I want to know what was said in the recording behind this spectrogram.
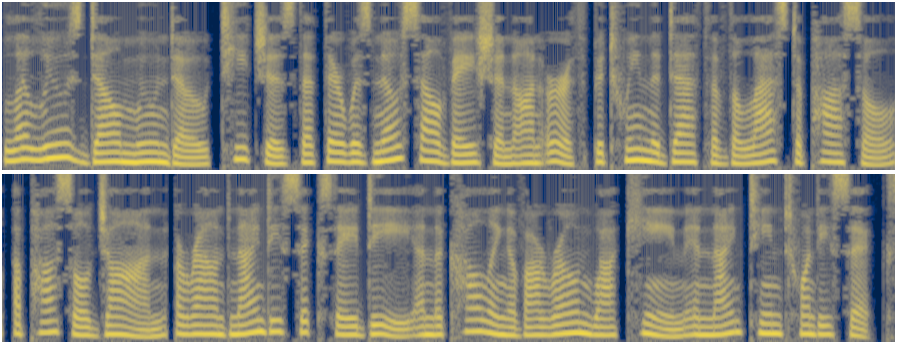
La Luz del Mundo teaches that there was no salvation on earth between the death of the last apostle, Apostle John, around 96 AD and the calling of Aaron Joaquin in 1926.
